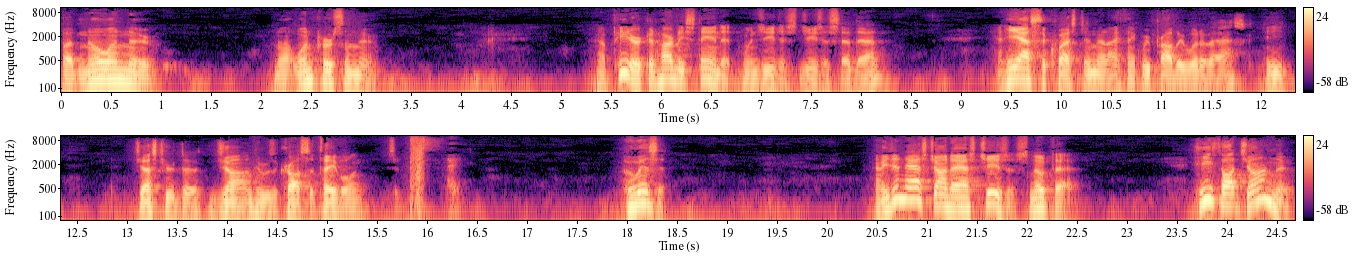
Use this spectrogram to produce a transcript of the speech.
But no one knew. Not one person knew. Now, Peter could hardly stand it when Jesus, Jesus said that. And he asked the question that I think we probably would have asked. He gestured to John, who was across the table, and said, Hey, who is it? Now, he didn't ask John to ask Jesus. Note that. He thought John knew.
